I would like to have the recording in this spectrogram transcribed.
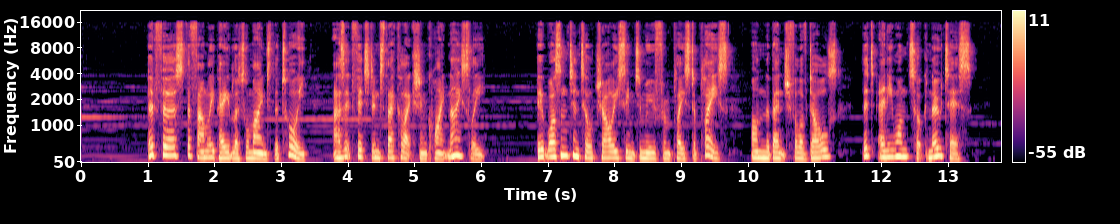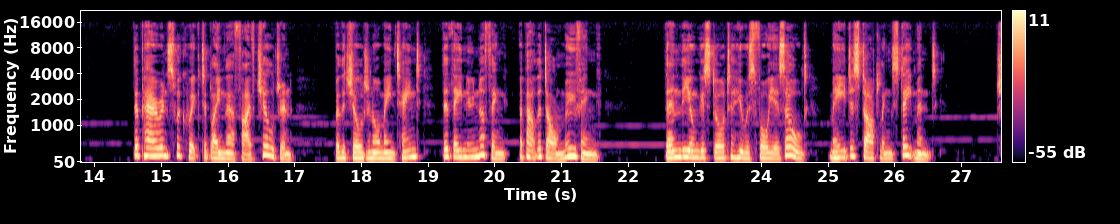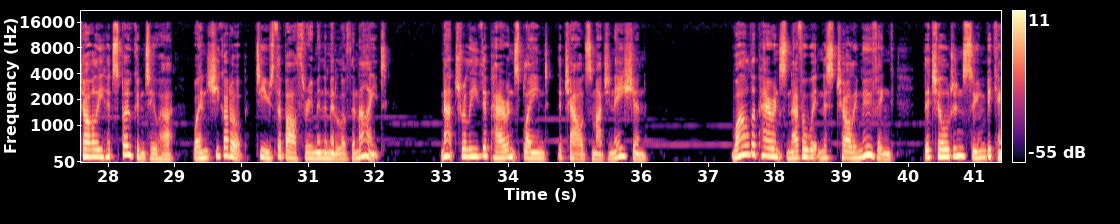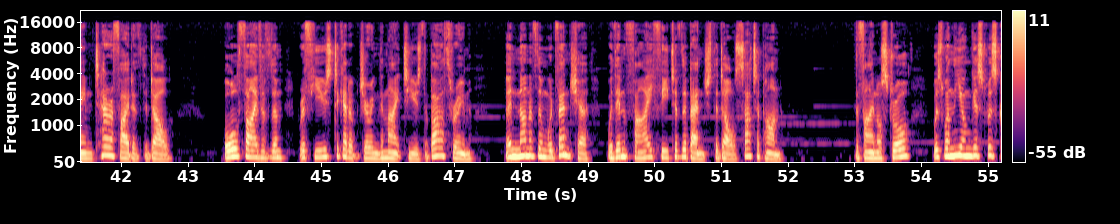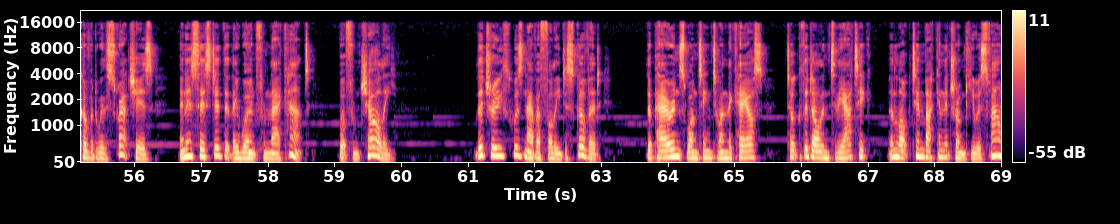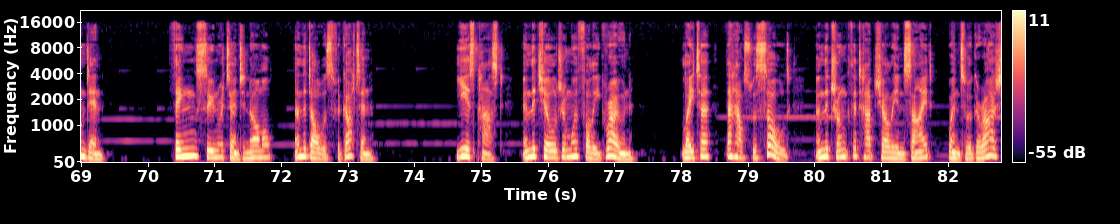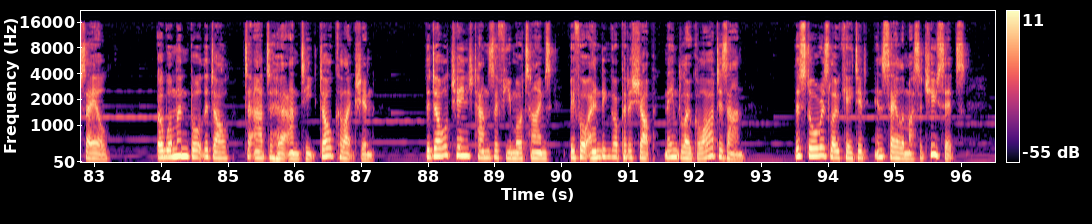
At first, the family paid little mind to the toy, as it fitted into their collection quite nicely. It wasn't until Charlie seemed to move from place to place on the bench full of dolls that anyone took notice. The parents were quick to blame their five children, but the children all maintained that they knew nothing about the doll moving. Then the youngest daughter, who was four years old, made a startling statement. Charlie had spoken to her when she got up to use the bathroom in the middle of the night. Naturally, the parents blamed the child's imagination. While the parents never witnessed Charlie moving, the children soon became terrified of the doll. All five of them refused to get up during the night to use the bathroom, and none of them would venture within five feet of the bench the doll sat upon. The final straw was when the youngest was covered with scratches and insisted that they weren't from their cat, but from Charlie. The truth was never fully discovered. The parents, wanting to end the chaos, took the doll into the attic and locked him back in the trunk he was found in. Things soon returned to normal, and the doll was forgotten. Years passed, and the children were fully grown. Later, the house was sold, and the trunk that had Charlie inside went to a garage sale. A woman bought the doll to add to her antique doll collection. The doll changed hands a few more times before ending up at a shop named Local Artisan. The store is located in Salem, Massachusetts,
